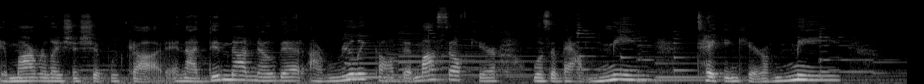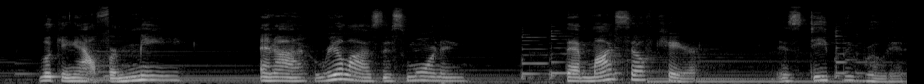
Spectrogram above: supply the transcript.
in my relationship with God. And I did not know that. I really thought that my self care was about me, taking care of me, looking out for me, and I realized this morning that my self care is deeply rooted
